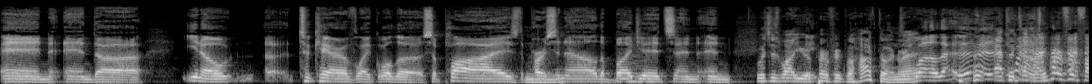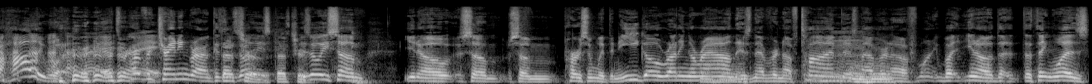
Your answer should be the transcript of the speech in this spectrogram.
and and uh, you know uh, took care of like all the supplies, the personnel, the budgets, and and Which is why you were perfect for Hawthorne, right? well, that, that- that's why time. it's perfect for Hollywood. It's a Right. perfect training ground because there's true. always That's true. there's always some you know some some person with an ego running around. Mm-hmm. There's never enough time. There's never enough money. But you know the the thing was.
